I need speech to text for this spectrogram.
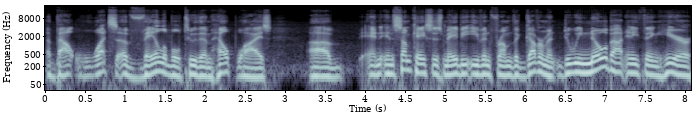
about what's available to them help wise. Uh, and in some cases, maybe even from the government. Do we know about anything here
